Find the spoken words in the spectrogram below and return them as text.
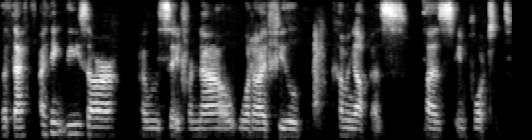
but that I think these are, I would say, for now, what I feel coming up as as important.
